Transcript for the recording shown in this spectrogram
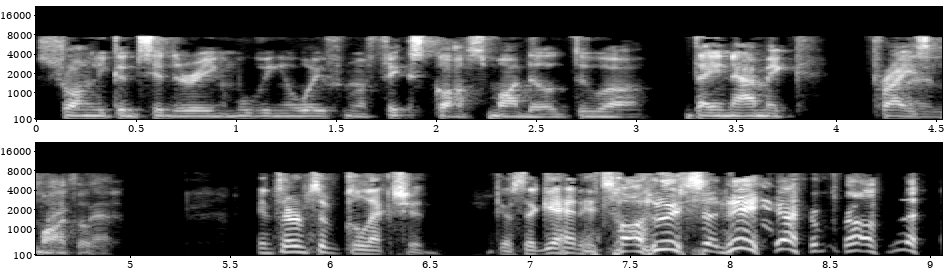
strongly considering moving away from a fixed cost model to a dynamic price like model. That. In terms of collection, because again, it's always an AR problem.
